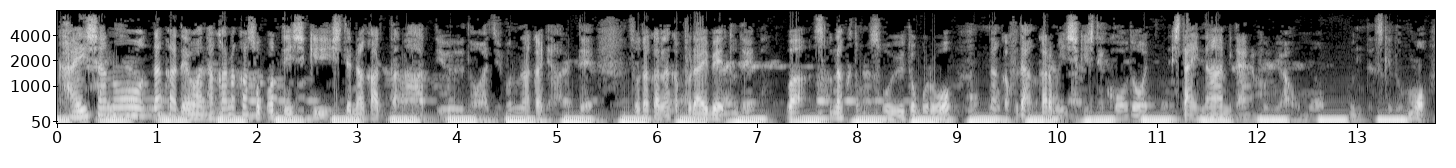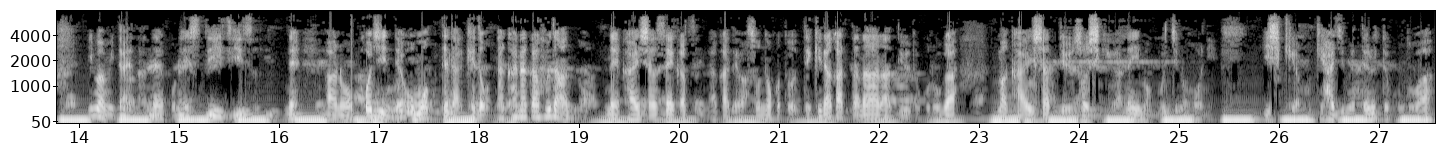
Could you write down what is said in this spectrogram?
会社の中ではなかなかそこって意識してなかったなっていうのが自分の中にあって、そうだからなんかプライベートでは少なくともそういうところをなんか普段からも意識して行動したいなみたいな風には思う。も、今みたいなね、この SDGs、ね、あの、個人で思ってたけど、なかなか普段のね、会社生活の中ではそんなことできなかったななんていうところが、まあ会社っていう組織がね、今こっちの方に意識が向き始めてるってことは、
